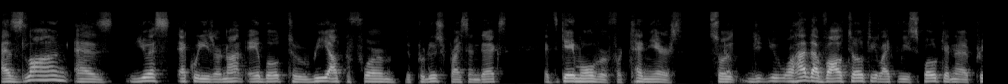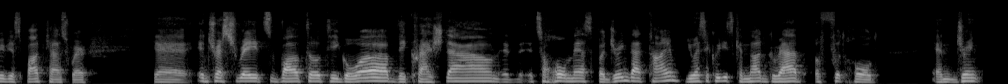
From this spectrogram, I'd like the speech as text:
as long as US equities are not able to re outperform the producer price index, it's game over for 10 years. So yep. you, will have that volatility, like we spoke in a previous podcast, where yeah, interest rates, volatility go up, they crash down. It, it's a whole mess. But during that time, US equities cannot grab a foothold and drink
